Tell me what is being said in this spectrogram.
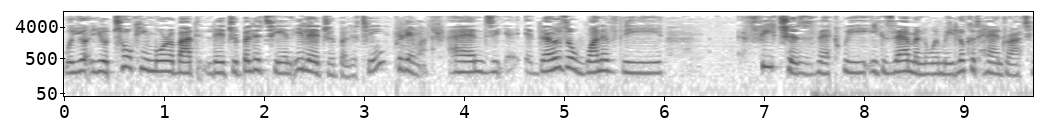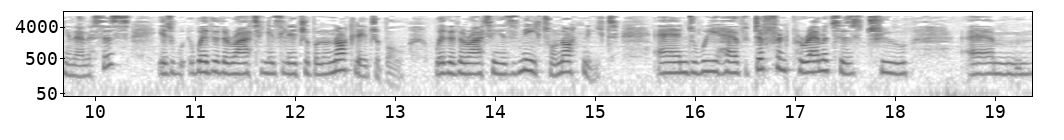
well, you're, you're talking more about legibility and illegibility. Pretty much. And those are one of the features that we examine when we look at handwriting analysis is whether the writing is legible or not legible, whether the writing is neat or not neat. And we have different parameters to um,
